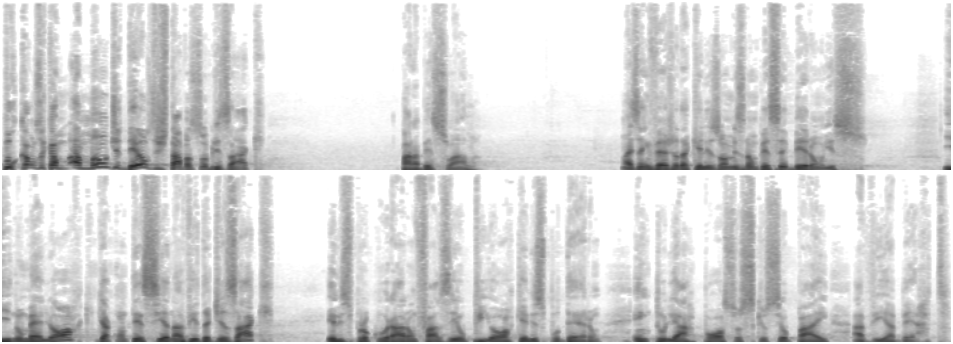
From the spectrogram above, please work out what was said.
por causa que a mão de Deus estava sobre Isaac para abençoá-lo. Mas a inveja daqueles homens não perceberam isso. E no melhor que acontecia na vida de Isaac, eles procuraram fazer o pior que eles puderam, entulhar poços que o seu pai havia aberto.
